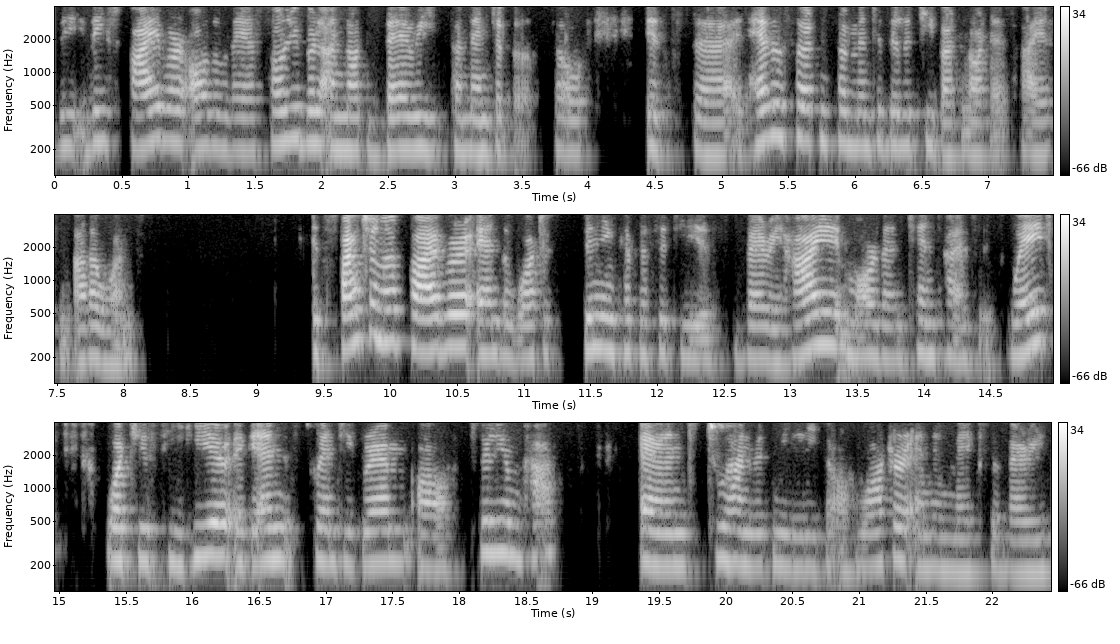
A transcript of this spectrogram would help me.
the, these fiber, although they are soluble, are not very fermentable. So it's uh, it has a certain fermentability, but not as high as in other ones. It's functional fiber and the water binding capacity is very high, more than 10 times its weight. What you see here again is 20 gram of psyllium husks and 200 milliliter of water, and it makes a very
